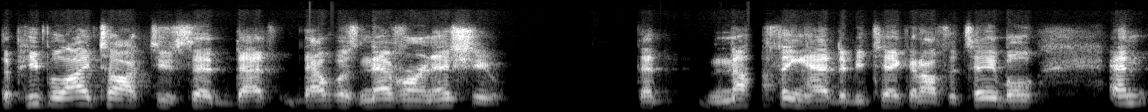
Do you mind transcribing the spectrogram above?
the people I talked to said that that was never an issue, that nothing had to be taken off the table. And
